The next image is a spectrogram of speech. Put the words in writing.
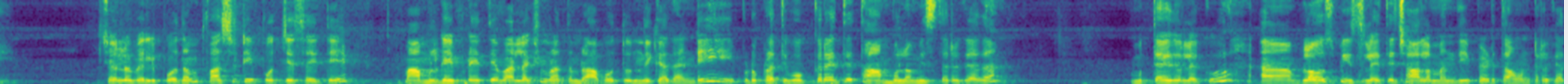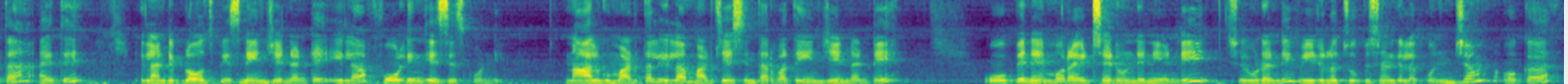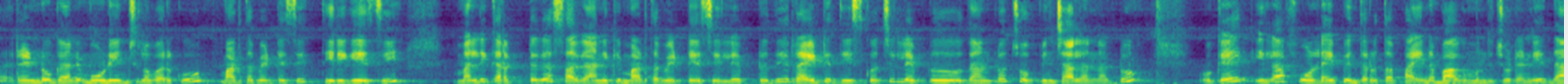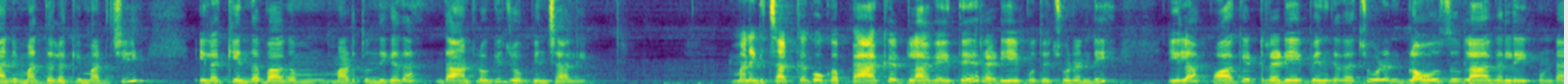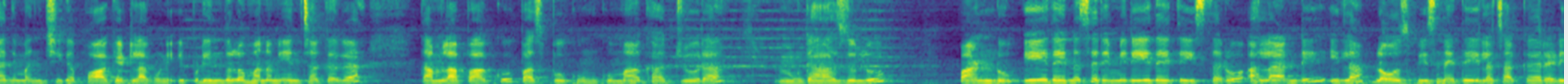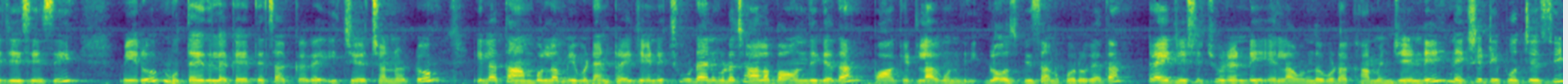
చలో వెళ్ళిపోదాం. ఫస్ట్ టిప్ వచ్చేసి అయితే మామూలుగా ఇప్పుడైతే వరలక్ష్మి వ్రతం రాబోతుంది కదండి. ఇప్పుడు ప్రతి ఒక్కరైతే తాంబూలం ఇస్తారు కదా ముత్తైదులకు. బ్లౌజ్ పీసులు అయితే చాలామంది పెడతా ఉంటారు కదా. అయితే ఇలాంటి బ్లౌజ్ పీస్ని ఏం చేయండి అంటే ఇలా ఫోల్డింగ్ చేసేసుకోండి. నాలుగు మడతలు ఇలా మడిచేసిన తర్వాత ఏం చేయండి అంటే ఓపెన్ ఏమో రైట్ సైడ్ ఉండనియండి. చూడండి వీడియోలో చూపించినట్టు ఇలా కొంచెం ఒక రెండు కానీ మూడు ఇంచుల వరకు మడత పెట్టేసి తిరిగేసి మళ్ళీ కరెక్ట్గా సగానికి మడత పెట్టేసి లెఫ్ట్ది రైట్ తీసుకొచ్చి లెఫ్ట్ దాంట్లో చూపించాలన్నట్టు ఓకే ఇలా ఫోల్డ్ అయిపోయిన తర్వాత పైన భాగం ఉంది చూడండి. దాన్ని మధ్యలోకి మడిచి ఇలా కింద భాగం మడుతుంది కదా దాంట్లోకి జోపించాలి మనకి చక్కగా ఒక ప్యాకెట్ లాగా అయితే రెడీ అయిపోతుంది చూడండి. ఇలా పాకెట్ రెడీ అయిపోయింది కదా. చూడండి బ్లౌజ్ లాగా లేకుండా అది మంచిగా పాకెట్ లాగా ఉంది. ఇప్పుడు ఇందులో మనం ఏం చక్కగా తమలాపాకు పసుపు కుంకుమ ఖర్జూర గాజులు పండు ఏదైనా సరే మీరు ఏదైతే ఇస్తారో అలాంటి ఇలా బ్లౌజ్ పీస్ని అయితే ఇలా చక్కగా రెడీ చేసేసి మీరు ముత్తైదులకైతే చక్కగా ఇచ్చేయచ్చు అన్నట్టు. ఇలా తాంబూలం ఇవ్వడానికి ట్రై చేయండి. చూడడానికి కూడా చాలా బాగుంది కదా. పాకెట్ లాగా ఉంది. బ్లౌజ్ పీస్ అనుకోరు కదా. ట్రై చేసి చూడండి ఎలా ఉందో కూడా కామెంట్ చేయండి. నెక్స్ట్ టిప్ వచ్చేసి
